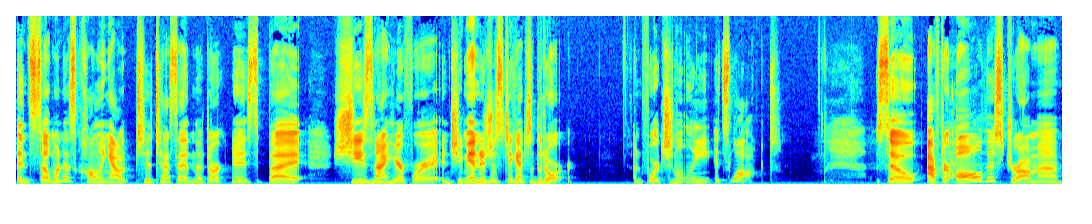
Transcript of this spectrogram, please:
and someone is calling out to Tessa in the darkness, but she's not here for it, and she manages to get to the door. Unfortunately, it's locked. So after all this drama,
